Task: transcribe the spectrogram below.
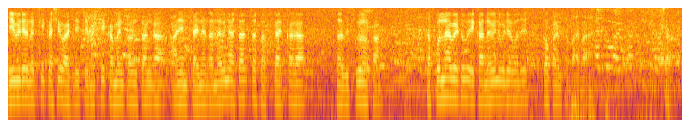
ही व्हिडिओ नक्की कशी वाटली ती नक्की कमेंट करून सांगा आणि चॅनलला नवीन असाल तर सबस्क्राईब करा तर विसरू नका. तर पुन्हा भेटू एका नवीन व्हिडिओमध्ये तोपर्यंत बाय बाय चला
